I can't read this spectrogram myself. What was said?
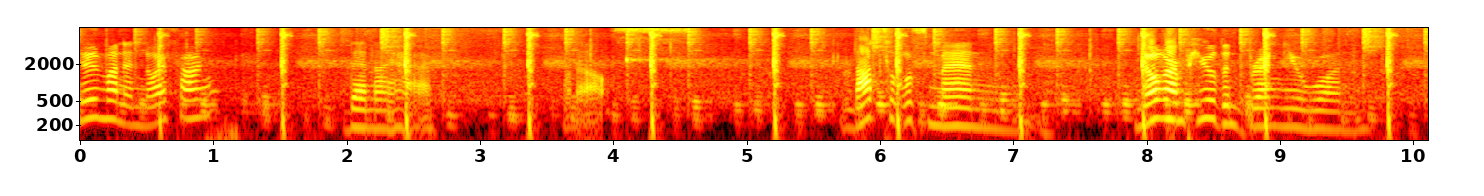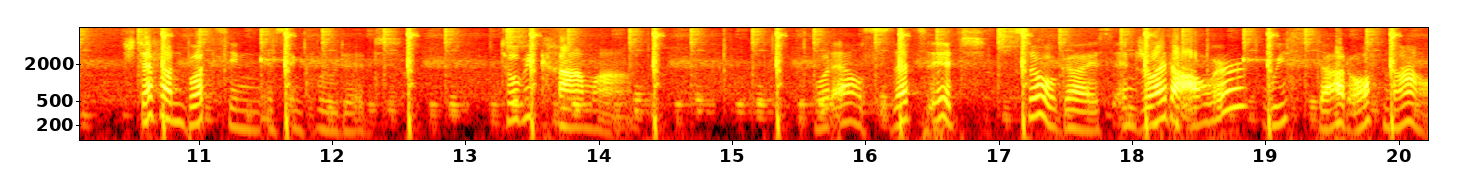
Hillman and Neufang. Then I have, what else? Lazarus. No Pure, the brand new one. Stefan Bodzin is included. Toby Kramer. What else? That's it. So, guys, enjoy the hour. We start off now.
